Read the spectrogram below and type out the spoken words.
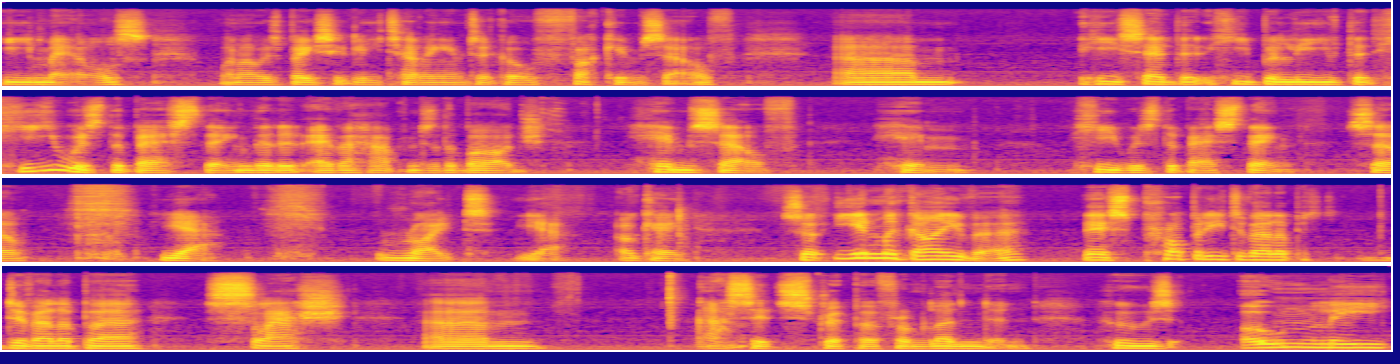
emails, when I was basically telling him to go fuck himself, um, he said that he believed that he was the best thing that had ever happened to the barge. Himself. Him. He was the best thing. So, yeah. Right, yeah. Okay. So Ian McIvor, this property developer, developer slash um, asset stripper from London, whose only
